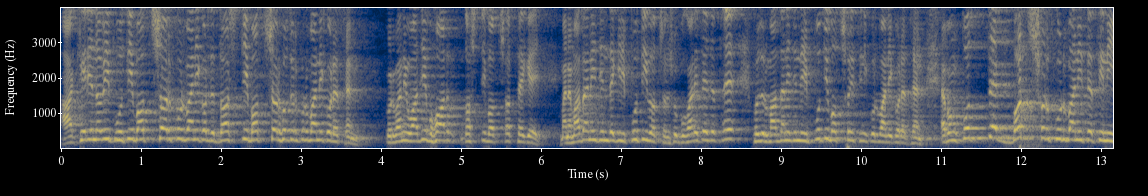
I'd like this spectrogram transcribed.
আখেরি নবী প্রতি বৎসর কুরবানি করতে, দশটি বৎসর হুজুর কুরবানি করেছেন। কুরবানি ওয়াজিব হওয়ার দশটি বৎসর থেকে মানে মাদানী জিন্দগির প্রতি বৎসর সুবুখারিতে এসেছে, হুজুর মাদানী জিন্দগির প্রতি বৎসরই তিনি কুরবানি করেছেন। এবং প্রত্যেক বৎসর কুরবানিতে তিনি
